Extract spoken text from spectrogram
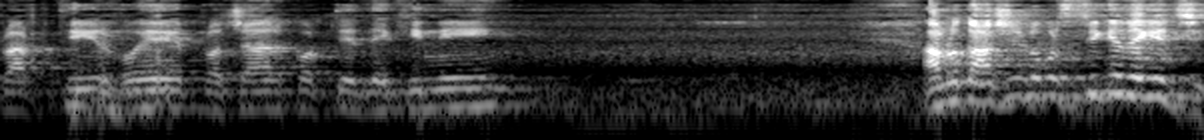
প্রার্থীর হয়ে প্রচার করতে দেখিনি। আমরা তো আশিস বাবুর স্ত্রীকে দেখেছি।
